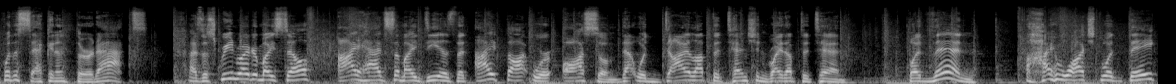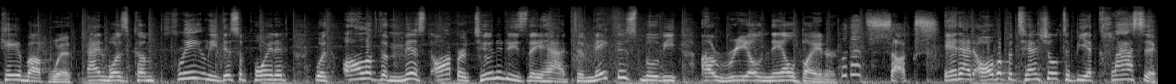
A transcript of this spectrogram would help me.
for the second and third acts. As a screenwriter myself, I had some ideas that I thought were awesome that would dial up the tension right up to 10. But then, I watched what they came up with and was completely disappointed with all of the missed opportunities they had to make this movie a real nail biter. Well, that sucks. It had all the potential to be a classic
